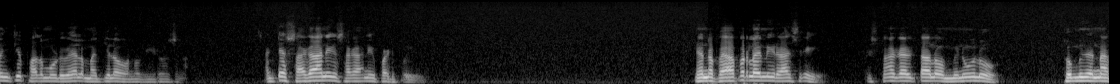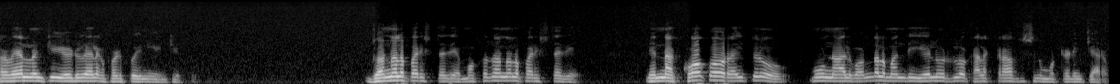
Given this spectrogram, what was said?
నుంచి పదమూడు వేల మధ్యలో ఉన్నది ఈ రోజున. అంటే సగానికి సగానికి పడిపోయింది. నిన్న పేపర్లన్నీ రాసినాయి. కృష్ణా డెల్టాలో మినువులు తొమ్మిదిన్నర వేల నుంచి ఏడు వేలకు పడిపోయినాయి అని చెప్పి. జొన్నల పరిస్థితి అదే మొక్కజొన్నల పరిస్థితి అదే. నిన్న కోకో రైతులు మూడు నాలుగు వందల మంది ఏలూరులో కలెక్టర్ ఆఫీసును ముట్టడించారు.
